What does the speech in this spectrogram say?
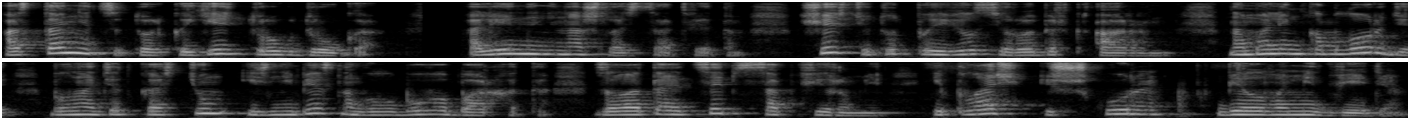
Останется только есть друг друга. Алейна не нашлась с ответом. К счастью, тут появился Роберт Аррен. На маленьком лорде был надет костюм из небесно-голубого бархата, золотая цепь с сапфирами и плащ из шкуры белого медведя.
